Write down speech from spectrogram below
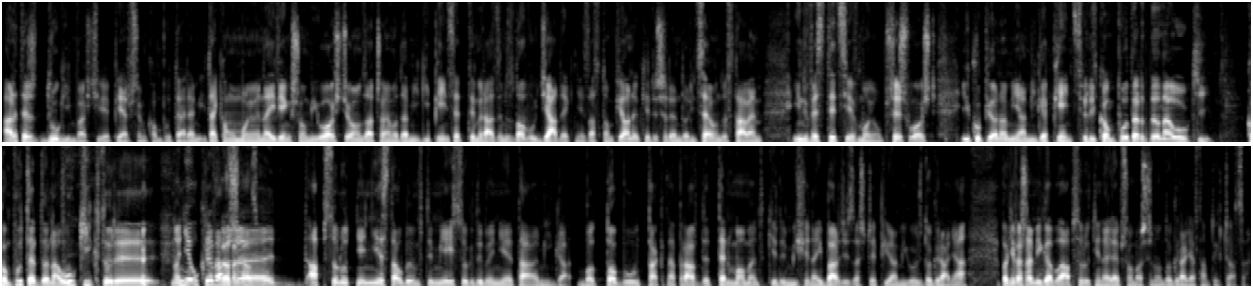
ale też drugim właściwie pierwszym komputerem i taką moją największą miłością zacząłem od Amigi 500. Tym razem znowu dziadek niezastąpiony. Kiedy szedłem do liceum, dostałem inwestycję w moją przyszłość i kupiono mi Amigę 500. Czyli komputer do nauki. Komputer do nauki, który, no nie ukrywam, że absolutnie nie stałbym w tym miejscu, gdyby nie ta Amiga, bo to był tak naprawdę ten moment, kiedy mi się najbardziej zaszczepiła miłość do grania, ponieważ Amiga była absolutnie najlepszą maszyną do grania w tamtych czasach.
